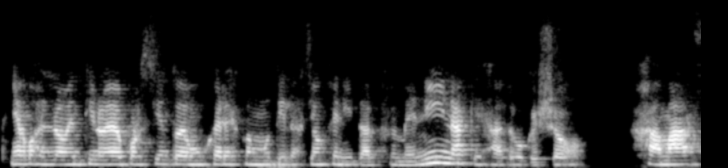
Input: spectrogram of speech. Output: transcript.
teníamos el 99% de mujeres con mutilación genital femenina, que es algo que yo jamás,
